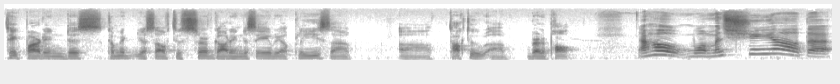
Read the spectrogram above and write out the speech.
take part in this, commit yourself to serve God in this area, please uh, uh, talk to uh, brother Paul. 然后我们需要的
